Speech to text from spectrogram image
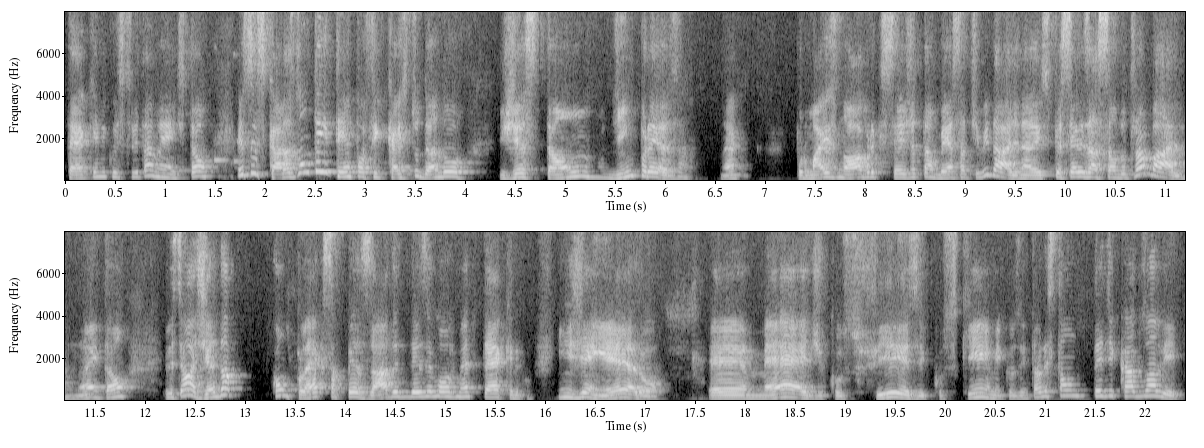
técnico estritamente. Então, esses caras não têm tempo a ficar estudando gestão de empresa, né? Por mais nobre que seja também essa atividade, né? A especialização do trabalho, né? Então, eles têm uma agenda complexa, pesada de desenvolvimento técnico. Engenheiro, é, médicos, físicos, químicos, então eles estão dedicados ali.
